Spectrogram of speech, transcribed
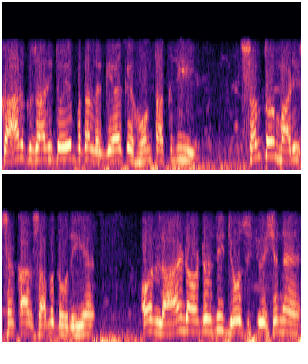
ਕਾਰਗੁਜ਼ਾਰੀ ਤੋਂ ਇਹ ਪਤਾ ਲੱਗਿਆ ਕਿ ਹੁਣ ਤੱਕ ਦੀ ਸਭ ਤੋਂ ਮਾੜੀ ਸਰਕਾਰ ਸਾਬਤ ਹੋ ਰਹੀ ਹੈ ਔਰ ਲਾਅ ਐਂਡ ਆਰਡਰ ਦੀ ਜੋ ਸਿਚੁਏਸ਼ਨ ਹੈ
